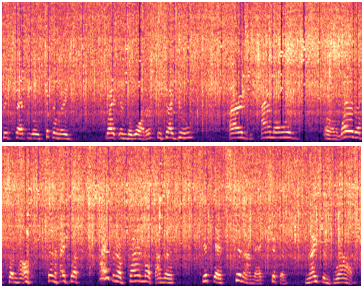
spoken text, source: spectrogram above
big fat little chicken legs right in the water, which I do. I, I'm all uh, wired up somehow. and I thought, I'm going to fry them up. I'm going to get that skin on that chicken nice and brown.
